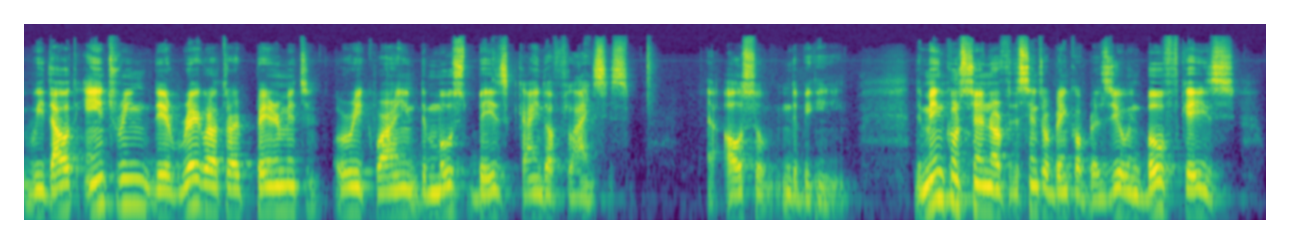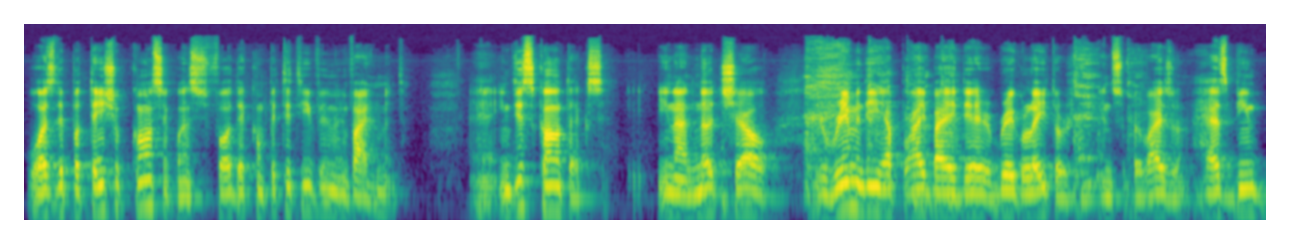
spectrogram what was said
without entering the regulatory pyramid or requiring the most basic kind of license, uh, also in the beginning. The main concern of the Central Bank of Brazil in both cases was the potential consequence for the competitive environment. Uh, in this context, in a nutshell, the remedy applied by the regulator and supervisor has been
